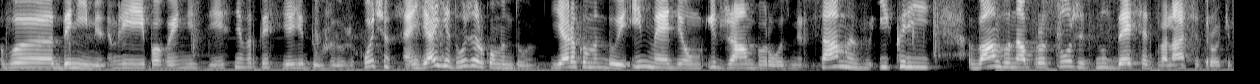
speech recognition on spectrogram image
в денімі. Мрії повинні здійснюватись. Я її дуже дуже хочу. Я її дуже рекомендую. Я рекомендую і медіум, і джамбо розмір. Саме в ікрі вам вона прослужить ну 10-12 років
